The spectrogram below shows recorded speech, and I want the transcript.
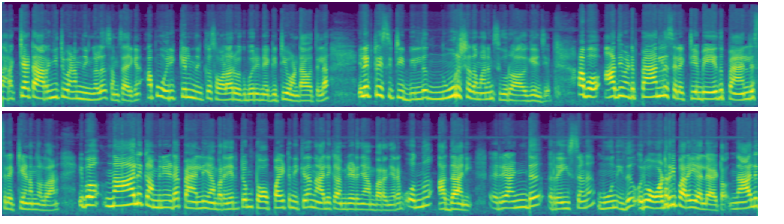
കറക്റ്റായിട്ട് അറിഞ്ഞിട്ട് വേണം നിങ്ങൾ സംസാരിക്കാൻ. അപ്പോൾ ഒരിക്കലും നിങ്ങൾക്ക് സോളാർ വെക്കുമ്പോൾ ഒരു നെഗറ്റീവ് ഉണ്ടാവത്തില്ല. ഇലക്ട്രിസിറ്റി ബില്ല് നൂറ് ശതമാനം സീറോ ആവുകയും ചെയ്യും. അപ്പോൾ ആദ്യമായിട്ട് പാനൽ സെലക്ട് ചെയ്യുമ്പോൾ ഏത് പാനൽ സെലക്ട് ചെയ്യണം എന്നുള്ളതാണ്. ഇപ്പോൾ നാല് കമ്പനിയുടെ പാനൽ ഞാൻ പറഞ്ഞു ഏറ്റവും ടോപ്പായിട്ട് നിൽക്കുന്ന നാല് കമ്പനിയുടെ ഞാൻ പറഞ്ഞുതരാം. ഒന്ന് അദാനി രണ്ട് റേസൺ മൂന്ന് ഇത് ഒരു ഓർഡറിൽ പറയുകയല്ല കേട്ടോ. നാല്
